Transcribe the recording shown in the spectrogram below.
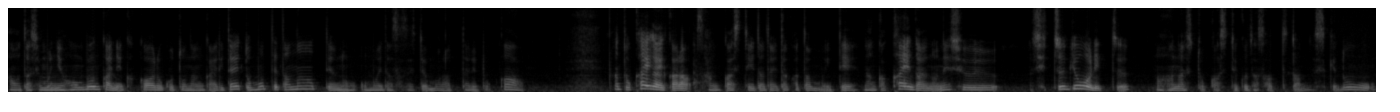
あ私も日本文化に関わることなんかやりたいと思ってたなっていうのを思い出させてもらったりとかあと海外から参加していただいた方もいてなんか海外のね失業率の話とかしてくださってたんですけど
